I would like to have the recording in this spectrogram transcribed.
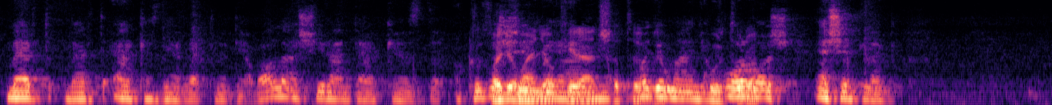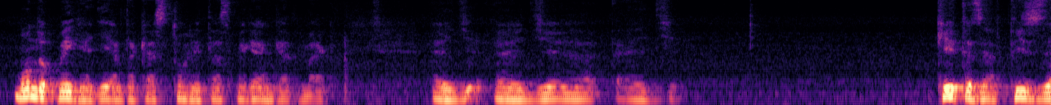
mert, mert elkezd érdeklődni a vallás iránt, elkezd a közösség hagyományok iránt, stb. Hagyományok, Kultúra. olvas, esetleg mondok még egy érdekes sztorit, ezt még engedd meg. Egy, egy, egy 2010,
